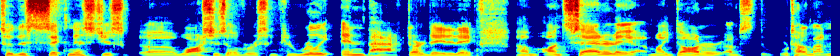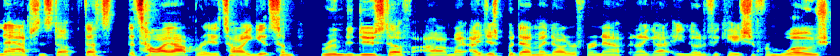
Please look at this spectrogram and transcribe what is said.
So this sickness just uh, washes over us and can really impact our day to day. On Saturday, uh, my daughter, I'm, we're talking about naps and stuff. That's that's how I operate. It's how I get some room to do stuff. Um, I, I, just put down my daughter for a nap, and I got a notification from Woj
